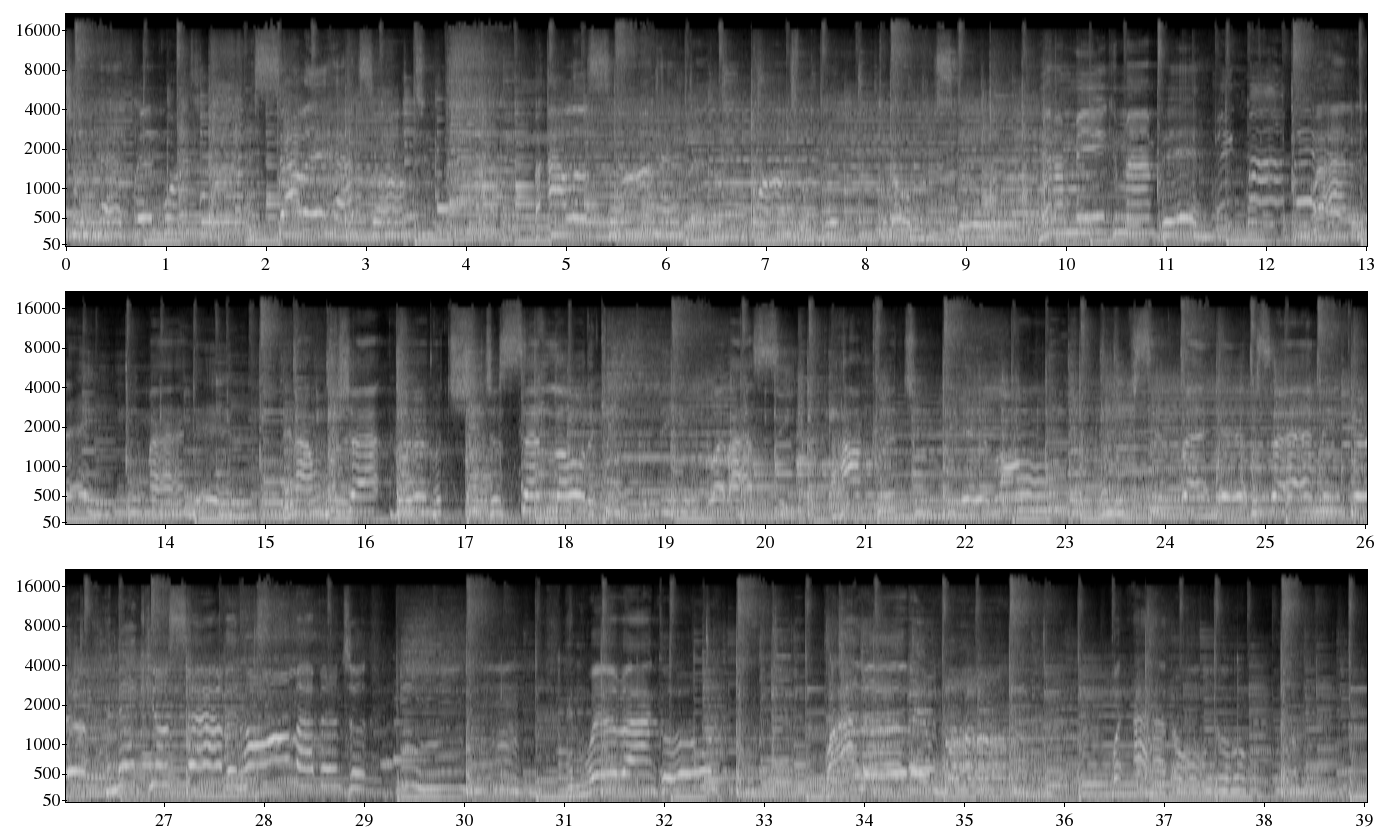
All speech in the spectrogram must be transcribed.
she had heard once that Sally had some too. But Allison had little ones will make go to school. And I make my bed while I lay my head. And I wish I heard what she just said, Lord, I can't believe what I see. How could you? Where I go, why love woman, what I don't know,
